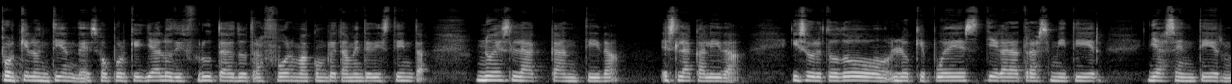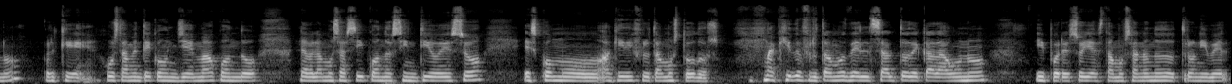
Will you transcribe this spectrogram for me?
porque lo entiendes o porque ya lo disfrutas de otra forma completamente distinta. No es la cantidad, es la calidad y sobre todo lo que puedes llegar a transmitir y a sentir, ¿no? Porque justamente con Gemma cuando le hablamos así, cuando sintió eso, es como aquí disfrutamos todos, aquí disfrutamos del salto de cada uno y por eso ya estamos hablando de otro nivel,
